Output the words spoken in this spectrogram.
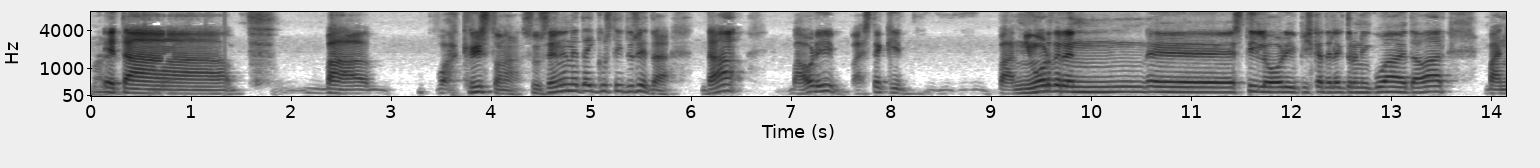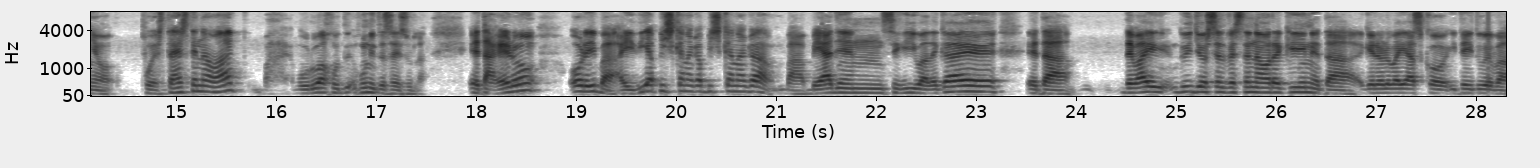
Vale. Eta, ba, ba, kristona, zuzenen eta ikuste dituzu eta da, ba hori, ba, ez tekit, ba, New Orderen e, estilo hori pixkat elektronikoa eta bar, baino, pues ta estena bat, ba, burua junite zaizula. Eta gero, hori, ba, aidia pixkanaka pixkanaka, ba, behaien zigi badekae, eta de bai do it yourself estena horrekin, eta gero ere bai asko iteitu ba,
